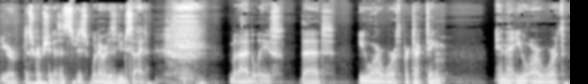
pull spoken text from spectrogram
your description is. It's just whatever it is you decide. But I believe that you are worth protecting and that you are worth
